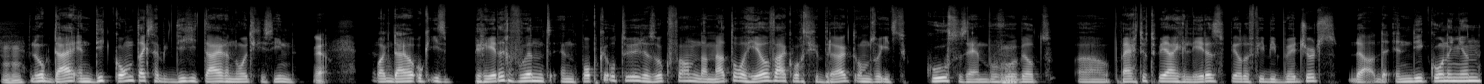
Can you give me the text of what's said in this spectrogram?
Mhm. En ook daar, in die context, heb ik die gitaren nooit gezien. Ja. Wat ik daar ook iets breder vind in popcultuur, is ook van dat metal heel vaak wordt gebruikt om zoiets cools te zijn. Bijvoorbeeld, eh, op Werchter twee jaar geleden speelde Phoebe Bridgers, ja, de indie-koningin.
